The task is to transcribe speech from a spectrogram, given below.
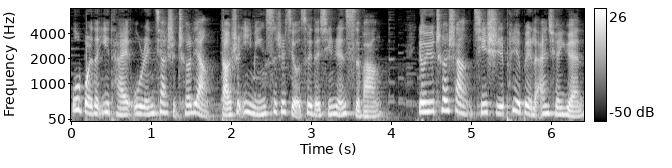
，Uber 的一台无人驾驶车辆导致一名四十九岁的行人死亡。由于车上其实配备了安全员，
